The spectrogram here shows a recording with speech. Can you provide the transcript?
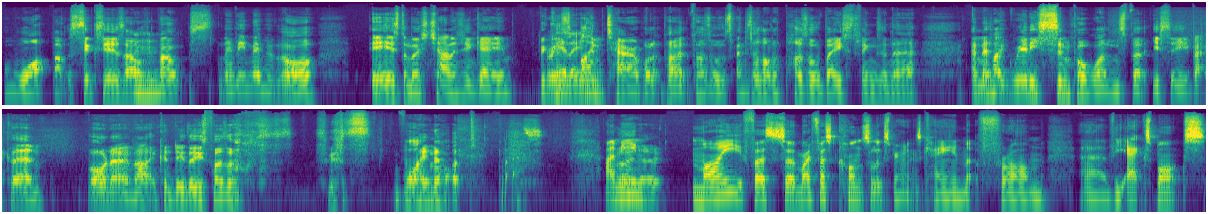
what, about six years old? Mm-hmm. About maybe, maybe more, it is the most challenging game. Because Really? I'm terrible at pu- puzzles, and there's a lot of puzzle based things in there. And they're like really simple ones, but you see, back then, oh no, Martin can do these puzzles. Why not? Bless. I I mean, know. my first so my first console experience came from uh, the Xbox,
